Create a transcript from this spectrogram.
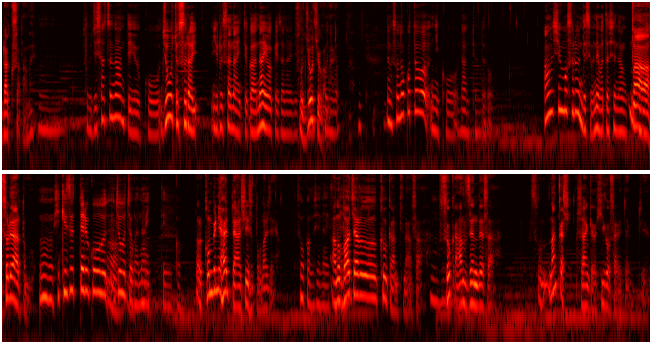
落差だね。うん。自殺なんていうこう情緒すら許さないっていうかないわけじゃないですか。そう情緒がないでもそのことにこうなんて言うんだろう。安心もするんですよね私なんか、まあそれはあると思う。うん、引きずってるこううん。情緒がないっていうか、だからコンビニ入って安心すると同じだよ。そうかもしれないですね。あのバーチャル空間っていうのはさ、うん。すごく安全でさ、そなんか知らんけど庇護されてるっていう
